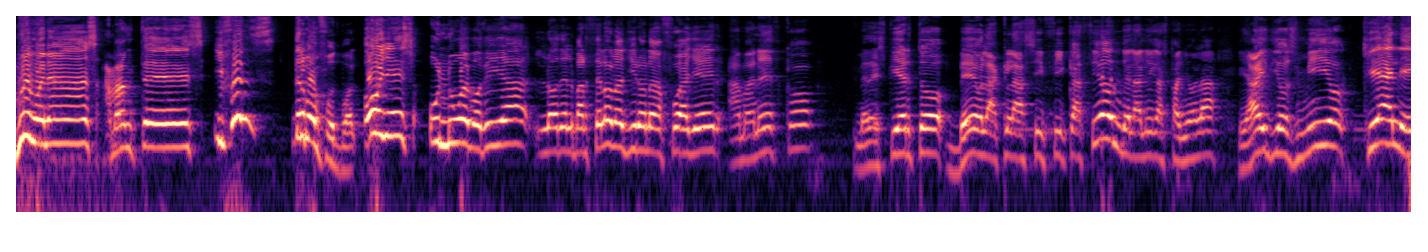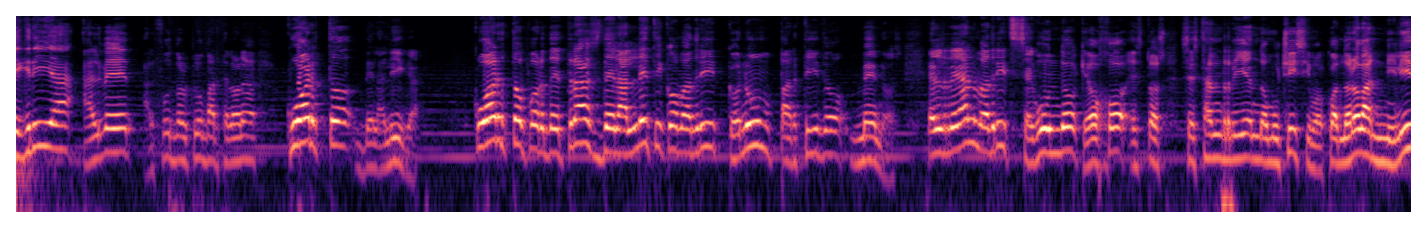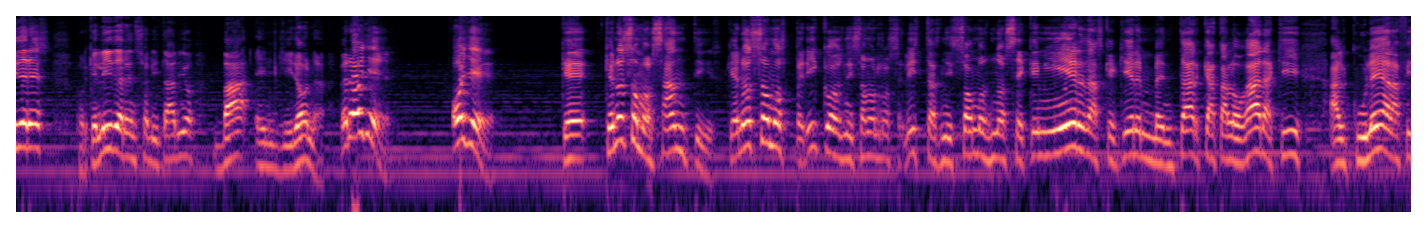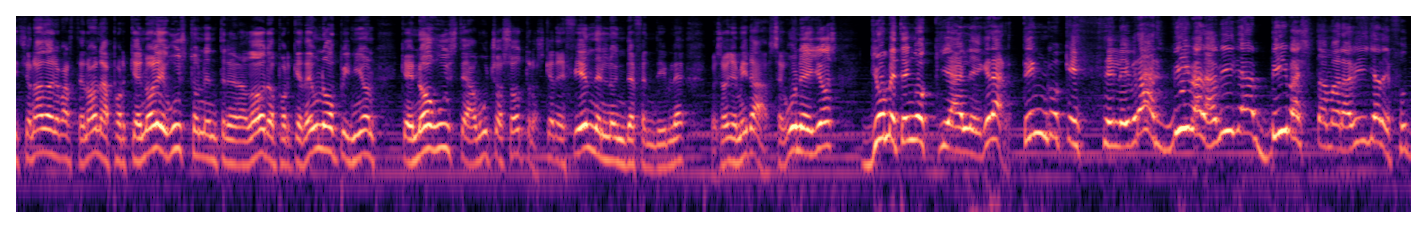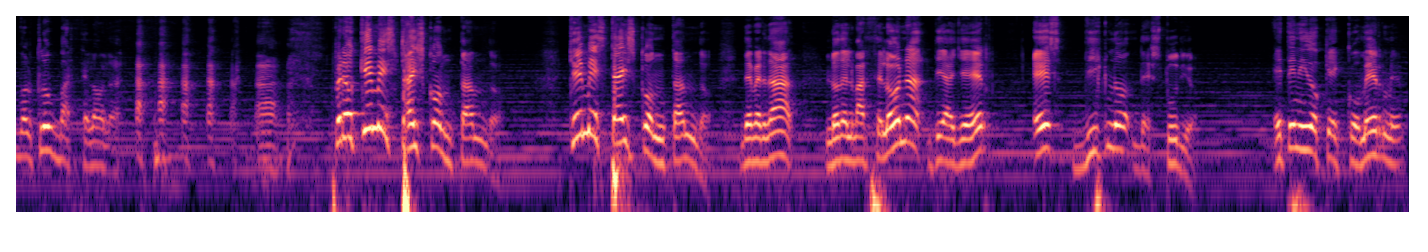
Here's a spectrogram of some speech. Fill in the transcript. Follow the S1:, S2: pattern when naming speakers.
S1: Muy buenas, amantes y fans del buen fútbol. Hoy es un nuevo día, lo del Barcelona-Girona fue ayer, amanezco, me despierto, veo la clasificación de la Liga Española y ¡ay Dios mío! ¡Qué alegría al ver al Fútbol Club Barcelona cuarto de la Liga! Cuarto por detrás del Atlético Madrid con un partido menos. El Real Madrid segundo, que ojo, estos se están riendo muchísimo cuando no van ni líderes, porque líder en solitario va el Girona. Pero oye, oye, que, no somos antis, que no somos pericos, ni somos roselistas, ni somos no sé qué mierdas que quieren inventar, catalogar aquí al culé, al aficionado del Barcelona, porque no le gusta un entrenador o porque dé una opinión que no guste a muchos otros que defienden lo indefendible. Pues oye, mira, según ellos, yo me tengo que alegrar, tengo que celebrar, viva la vida, viva esta maravilla de Fútbol Club Barcelona. Pero ¿qué me estáis contando? ¿Qué me estáis contando? De verdad, lo del Barcelona de ayer es digno de estudio. He tenido que comerme,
